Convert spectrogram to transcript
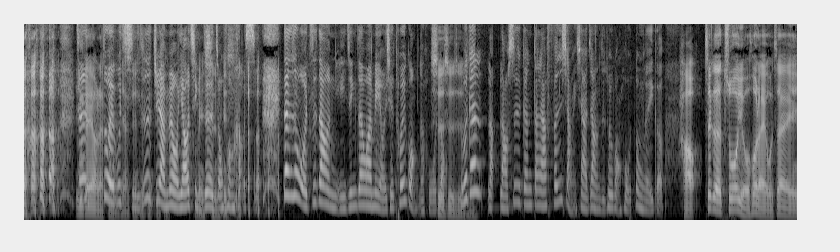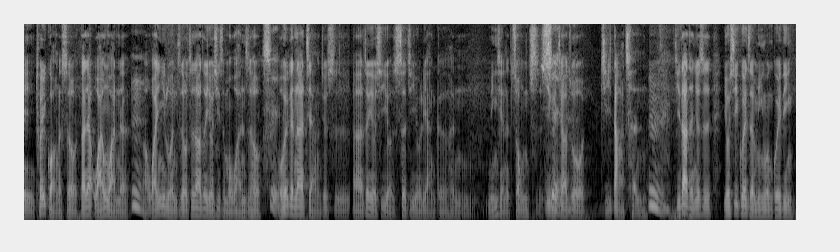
应该要来，对不起，就是居然没有邀请这个中锋老师，但是我知道你已经在外面有一些推广的活动，是是是，我们跟。老老师跟大家分享一下这样子推广活动的一个。好，这个桌游后来我在推广的时候，大家玩完了，嗯，啊，玩一轮之后，知道这个游戏怎么玩之后，是，我会跟大家讲，就是呃，这个游戏有设计有两个很明显的宗旨，一个叫做集大成，嗯，集大成就是游戏规则明文规定。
